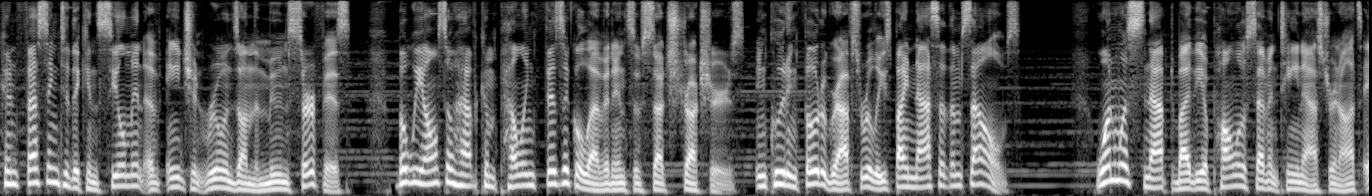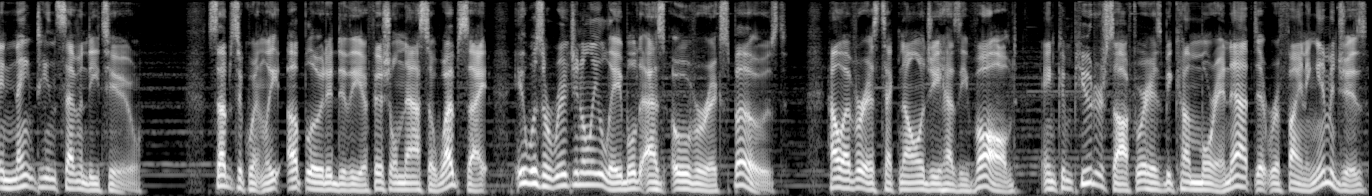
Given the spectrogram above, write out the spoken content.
confessing to the concealment of ancient ruins on the moon's surface, but we also have compelling physical evidence of such structures, including photographs released by NASA themselves. One was snapped by the Apollo 17 astronauts in 1972. Subsequently uploaded to the official NASA website, it was originally labeled as overexposed. However, as technology has evolved and computer software has become more inept at refining images,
